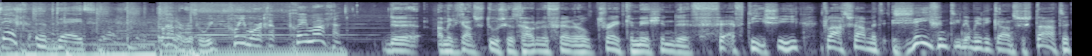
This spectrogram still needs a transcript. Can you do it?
Tech Update. We gaan naar Ruth Goedemorgen. Goedemorgen. De Amerikaanse toezichthouder, de Federal Trade Commission, de FTC, klaagt samen met 17 Amerikaanse staten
